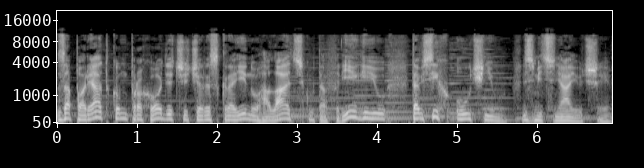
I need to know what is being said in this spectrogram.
за порядком проходячи через країну Галацьку та Фрігію та всіх учнів, зміцняючи.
